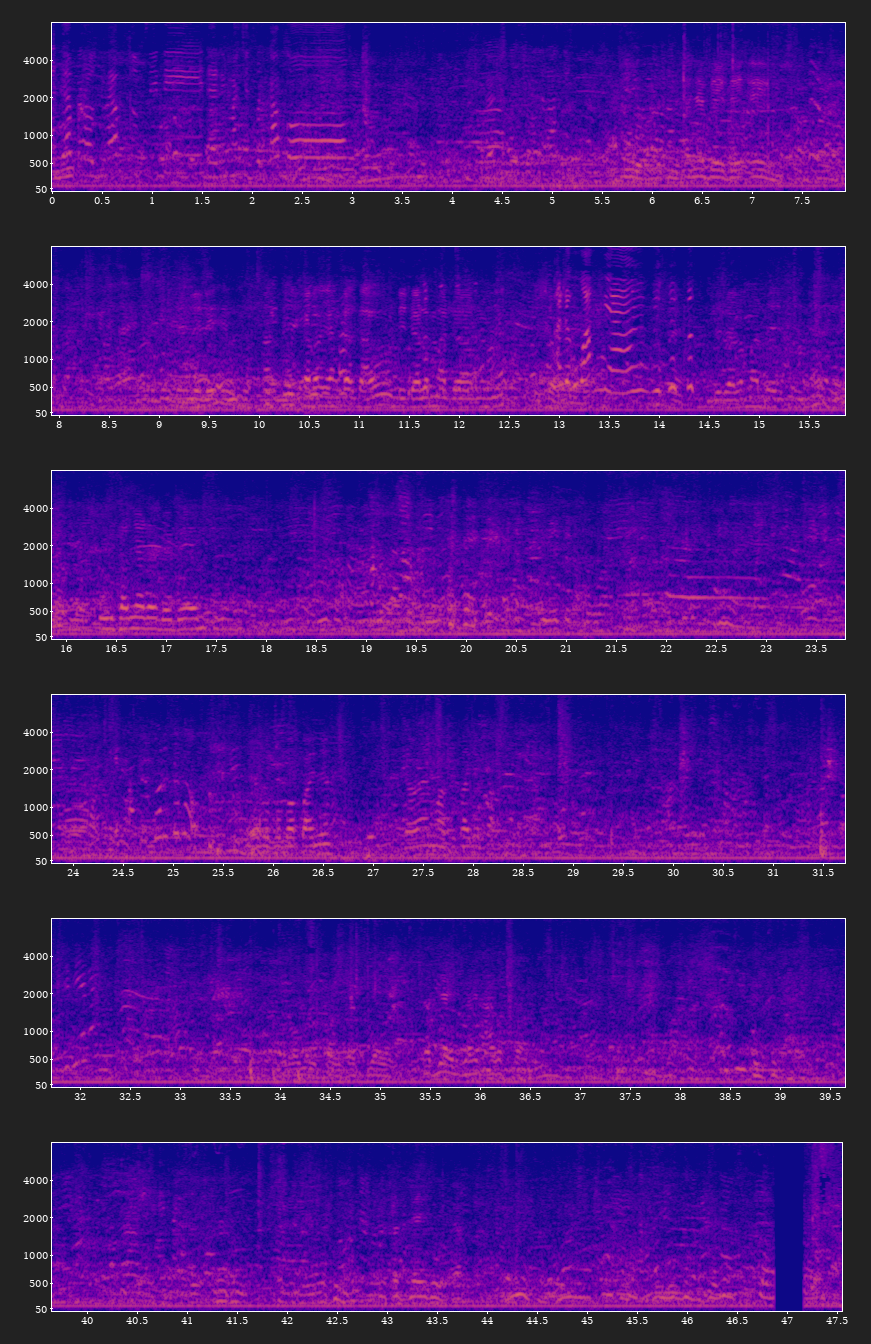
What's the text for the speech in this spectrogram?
ada program subsidi dari Masjid Berkabung. misalnya BBM BBM. Nanti kalau yang nggak tahu di dalam ada anunya, bisa. Ada uangnya. di dalam ada itunya. tulisannya ada BBM ya bapak-bapaknya jangan masuk aja pak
